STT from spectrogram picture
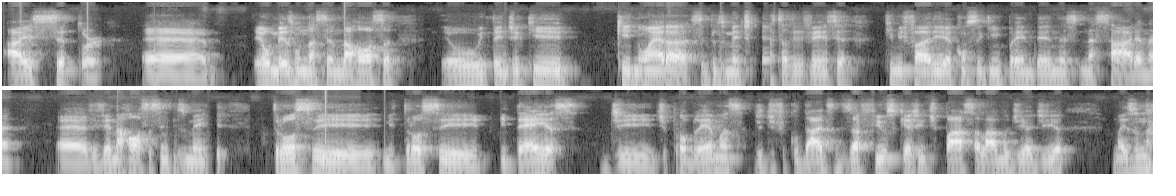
a esse setor. É, eu mesmo nascendo na roça, eu entendi que, que não era simplesmente essa vivência que me faria conseguir empreender nessa área, né? É, viver na roça simplesmente trouxe, me trouxe ideias de, de problemas, de dificuldades, desafios que a gente passa lá no dia a dia, mas não,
